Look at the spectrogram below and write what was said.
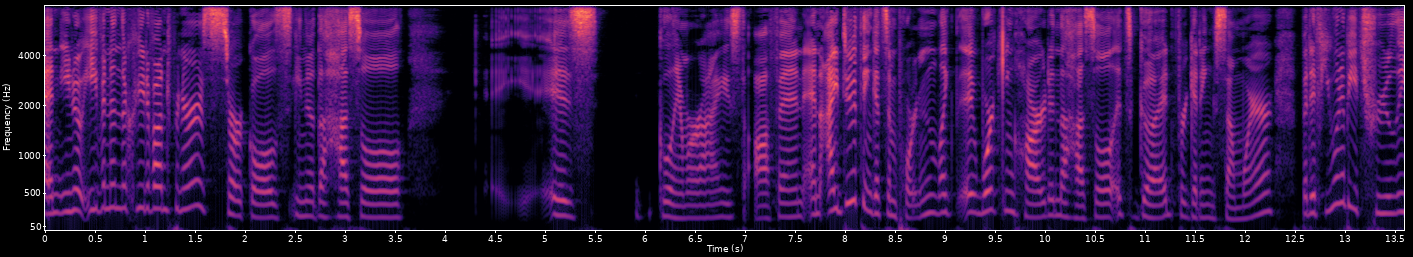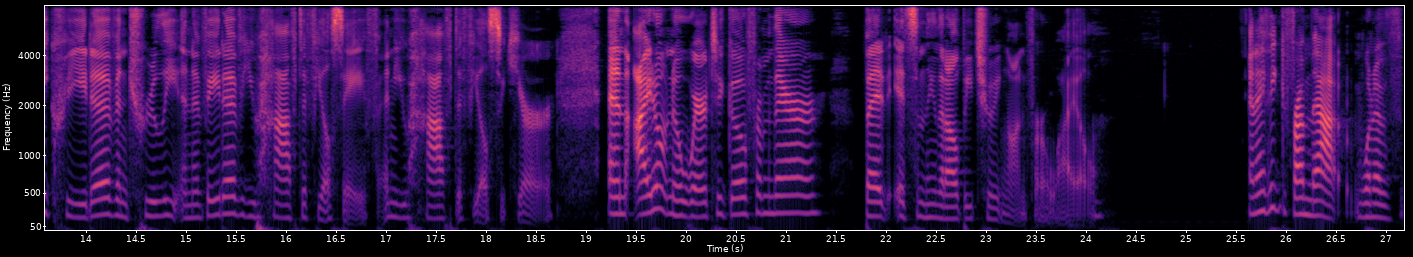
and, you know, even in the creative entrepreneurs circles, you know, the hustle is glamorized often. And I do think it's important. Like working hard in the hustle, it's good for getting somewhere. But if you want to be truly creative and truly innovative, you have to feel safe and you have to feel secure. And I don't know where to go from there but it's something that I'll be chewing on for a while. And I think from that, one of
